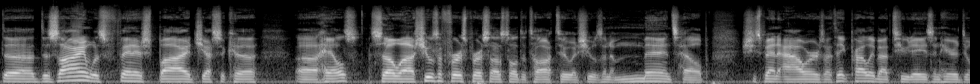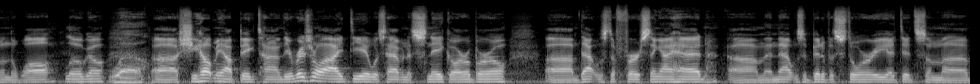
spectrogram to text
the design was finished by Jessica uh, Hales. So uh, she was the first person I was told to talk to, and she was an immense help. She spent hours, I think probably about two days in here doing the wall logo. Wow. Uh, she helped me out big time. The original idea was having a snake Ouroboros. Um, that was the first thing I had, um, and that was a bit of a story. I did some uh,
